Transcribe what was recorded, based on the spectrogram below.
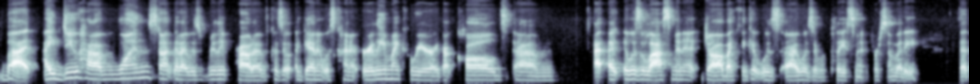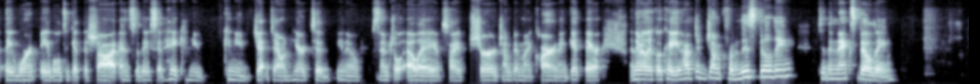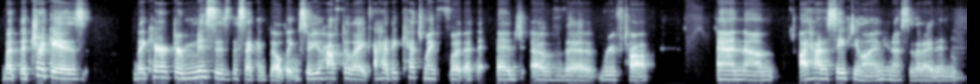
but I do have one stunt that I was really proud of because again, it was kind of early in my career. I got called. Um, I, it was a last minute job. I think it was I was a replacement for somebody that they weren't able to get the shot, and so they said, "Hey, can you can you jet down here to you know central LA?" So I sure jump in my car and I get there, and they're like, "Okay, you have to jump from this building to the next building." But the trick is the character misses the second building. So you have to like, I had to catch my foot at the edge of the rooftop. And um, I had a safety line, you know, so that I didn't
